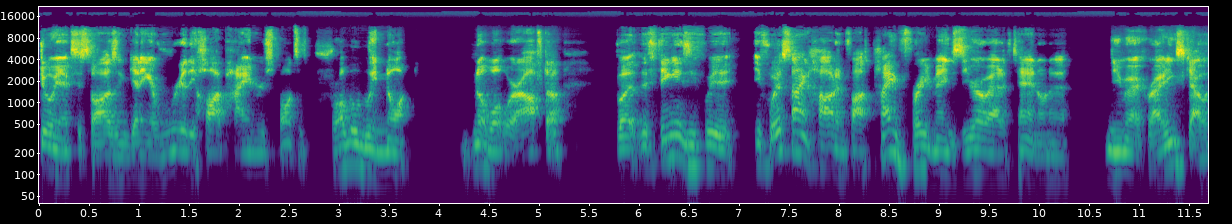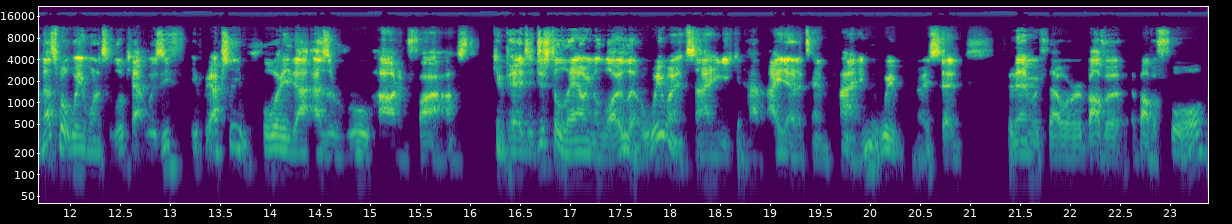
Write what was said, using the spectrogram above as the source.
doing exercise and getting a really high pain response. It's probably not not what we're after. But the thing is, if we're if we're saying hard and fast, pain free means zero out of ten on a numeric rating scale, and that's what we wanted to look at was if if we actually employ that as a rule, hard and fast, compared to just allowing a low level. We weren't saying you can have eight out of ten pain. We you know, said for them if they were above a above a four,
